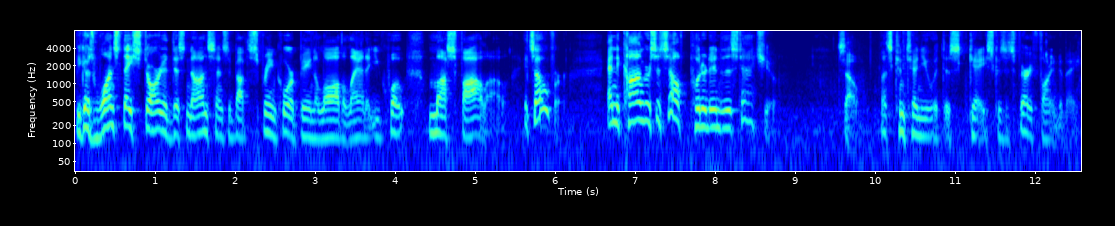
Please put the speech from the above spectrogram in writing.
Because once they started this nonsense about the Supreme Court being the law of the land that you, quote, must follow, it's over. And the Congress itself put it into the statute. So let's continue with this case because it's very funny to me.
